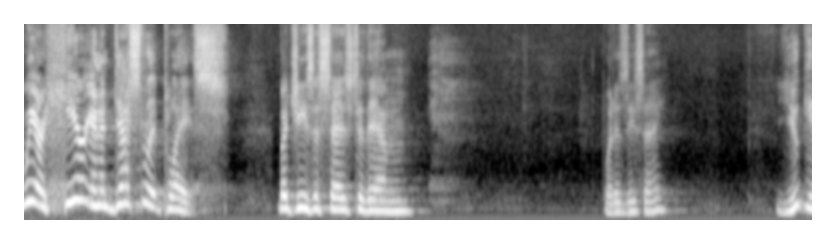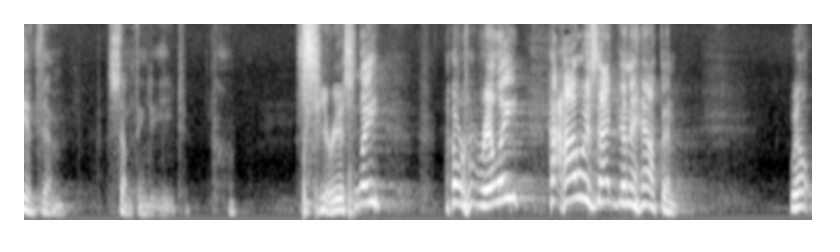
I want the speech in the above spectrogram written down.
we are here in a desolate place. But Jesus says to them, What does he say? You give them something to eat. Seriously? really? How is that going to happen? Well,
